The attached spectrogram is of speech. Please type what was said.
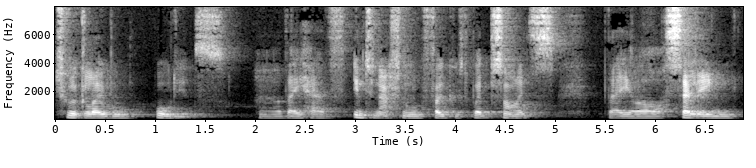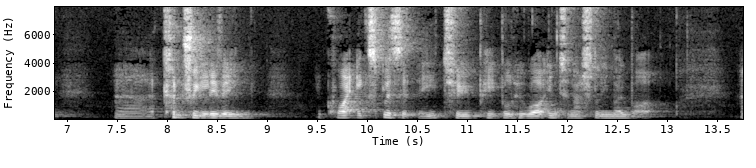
to a global audience. Uh, they have international focused websites, they are selling uh, country living quite explicitly to people who are internationally mobile. Uh,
